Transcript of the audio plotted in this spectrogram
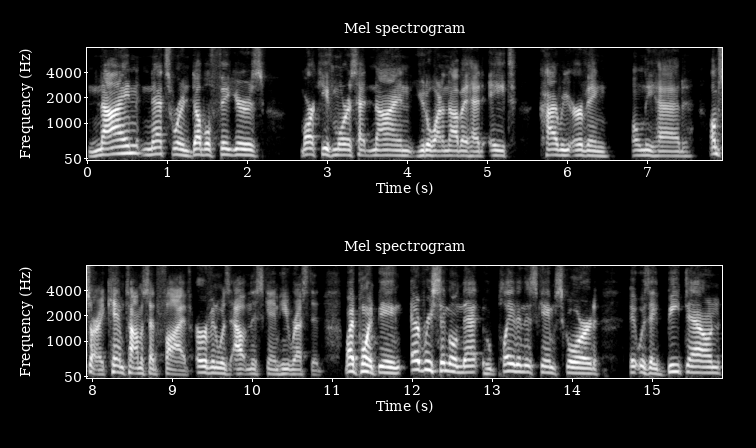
Nine Nets were in double figures. Markieff Morris had nine. Yuta Watanabe had eight. Kyrie Irving only had, I'm sorry, Cam Thomas had five. Irvin was out in this game. He rested. My point being, every single net who played in this game scored. It was a beatdown.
